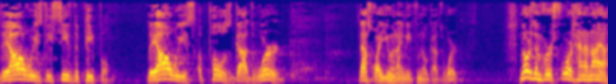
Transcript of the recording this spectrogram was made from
They always deceive the people. They always oppose God's word. That's why you and I need to know God's word. Notice in verse 4, Hananiah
